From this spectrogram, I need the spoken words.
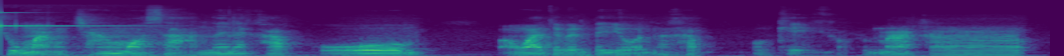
ชูหมังช่างม 3 ด้วยนะครับผมหวังว่าจะเป็นประโยชน์นะครับ โอเค ขอบคุณมากครับ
